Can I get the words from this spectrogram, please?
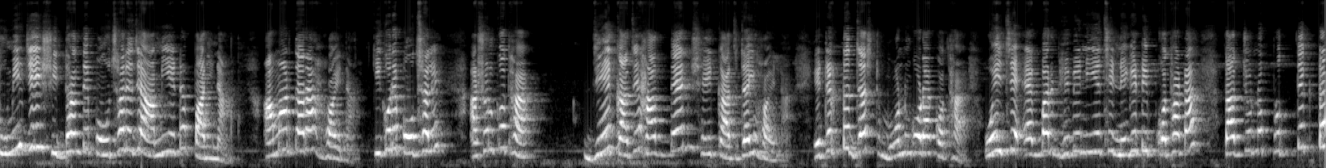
তুমি যেই সিদ্ধান্তে পৌঁছালে যে আমি এটা পারি না, আমার দ্বারা হয় না। কি করে পৌঁছালে? আসল কথা যে কাজে হাত দেন, সেই কাজটাই হয় না। এটা একটা জাস্ট মন গড়া কথা। ওই যে একবার ভেবে নিয়েছে নেগেটিভ কথাটা, তার জন্য প্রত্যেকটা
